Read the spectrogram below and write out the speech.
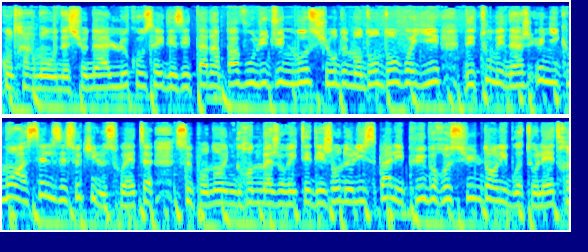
Contrairement au national, le Conseil des États n'a pas voulu d'une motion demandant d'envoyer des tout-ménages uniquement à celles et ceux qui le souhaitent. Cependant, une grande majorité des gens ne lisent pas les pubs reçues dans les boîtes aux lettres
